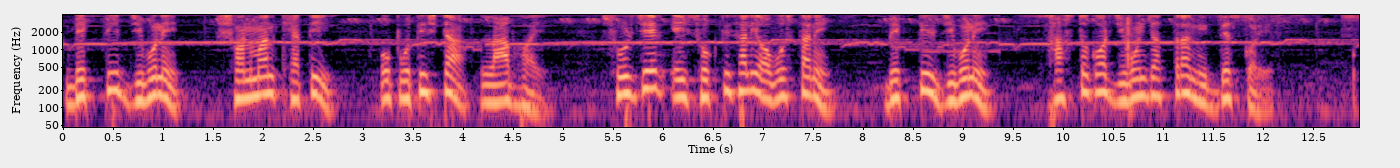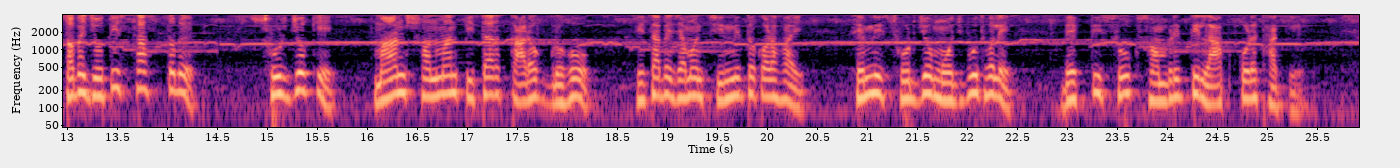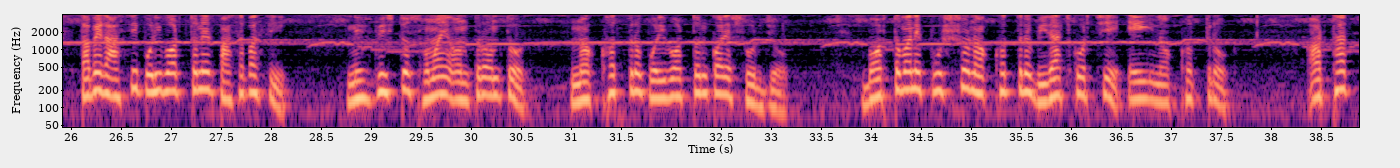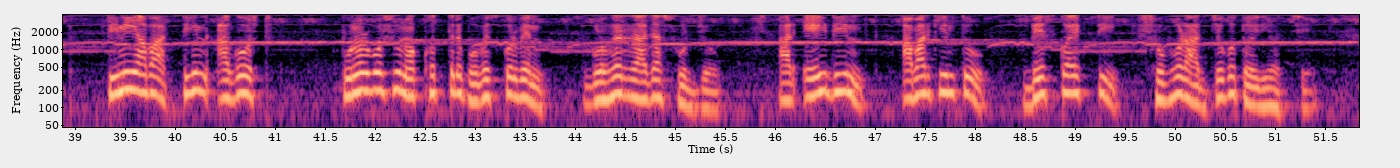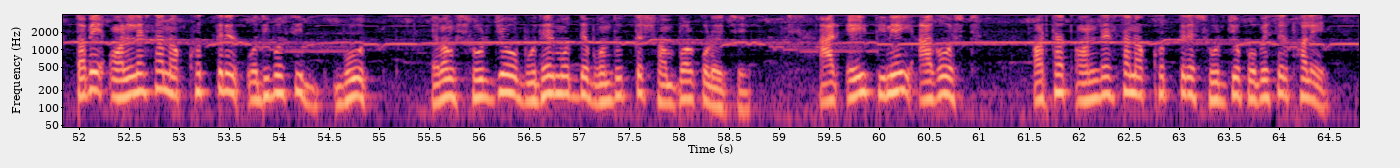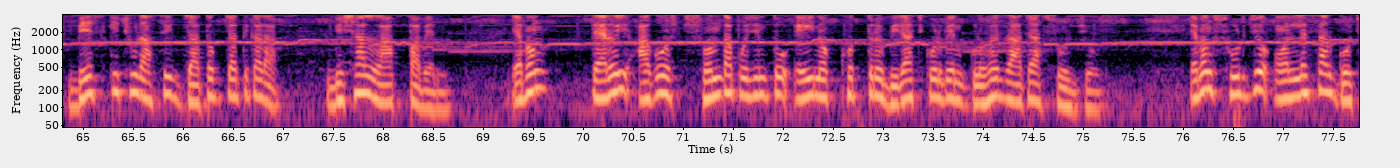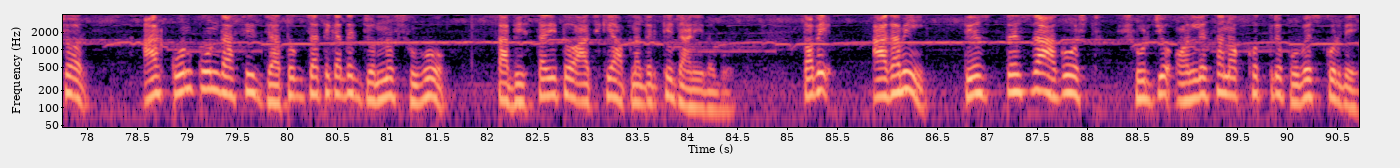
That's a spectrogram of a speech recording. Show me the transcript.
ব্যক্তির জীবনে সম্মান, খ্যাতি ও প্রতিষ্ঠা লাভ হয়। সূর্যের এই শক্তিশালী অবস্থানে ব্যক্তির জীবনে স্বাস্থ্যকর জীবনযাত্রা নির্দেশ করে। তবে জ্যোতিষশাস্ত্রে সূর্যকে মান, সম্মান, পিতার কারক গ্রহ হিসাবে যেমন চিহ্নিত করা হয় সেমনি সূর্য মজবুত হলে ব্যক্তি সুখ, সমৃদ্ধি লাভ করে থাকে। তবে রাশি পরিবর্তনের পাশাপাশি নির্দিষ্ট সময় অন্তর অন্তর নক্ষত্র পরিবর্তন করে সূর্য। বর্তমানে পুষ্য নক্ষত্র বিরাজ করছে এই নক্ষত্র। অর্থাৎ তিনি আবার তিন আগস্ট পুনর্বসু নক্ষত্রে প্রবেশ করবেন গ্রহের রাজা সূর্য। আর এই দিন আবার কিন্তু বেশ কয়েকটি শুভ রাজযোগও তৈরি হচ্ছে। তবে অন্লেষা নক্ষত্রের অধিবাসী বুধ এবং সূর্য ও বুধের মধ্যে বন্ধুত্বের সম্পর্ক রয়েছে। আর এই তিনেই আগস্ট, অর্থাৎ অন্লেষা নক্ষত্রে সূর্য প্রবেশের ফলে বেশ কিছু রাশির জাতক জাতিকারা বিশাল লাভ পাবেন। এবং তেরোই আগস্ট সন্ধ্যা পর্যন্ত এই নক্ষত্র বিরাজ করবেন গ্রহের রাজা সূর্য। এবং সূর্য অন্লেষার গোচর আর কোন কোন রাশির জাতক জাতিকাদের জন্য শুভ তা বিস্তারিত আজকে আপনাদেরকে জানিয়ে দেব। তবে আগামী তেইশ তেসরা আগস্ট সূর্য অন্লেষা নক্ষত্রে প্রবেশ করবে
